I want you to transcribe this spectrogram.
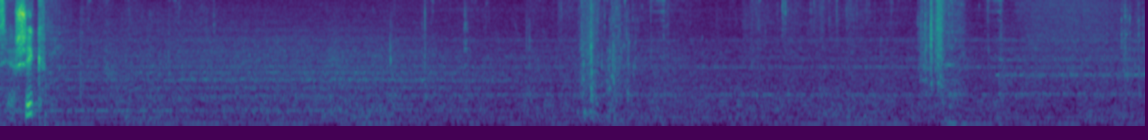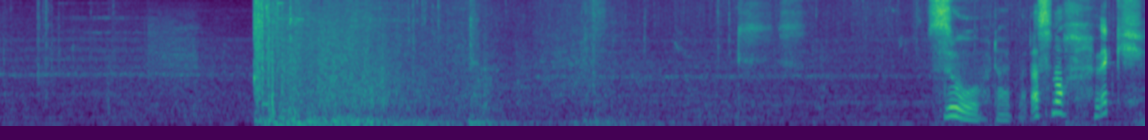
Sehr schick. So, da hätten wir das noch weg.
